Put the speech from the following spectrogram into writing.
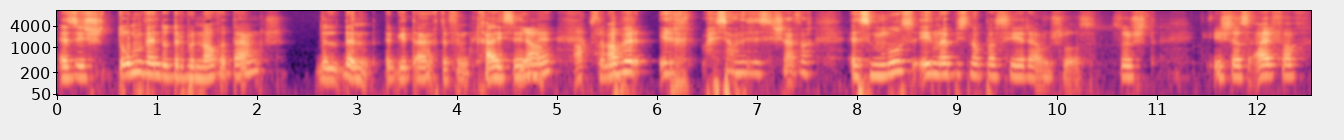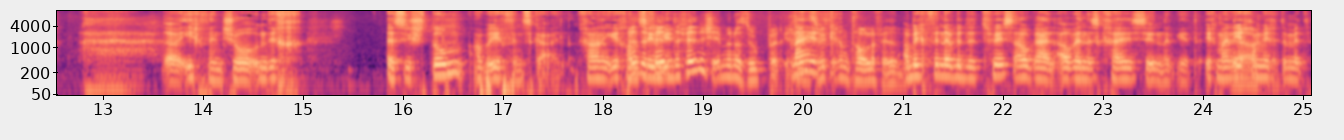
Es ist dumm, wenn du darüber nachdenkst, weil dann ergibt eigentlich der Film keinen Sinn Ja, mehr. absolut. Aber ich weiß auch nicht, es ist einfach, es muss irgendetwas noch passieren am Schluss. Sonst ist das einfach, äh, ich finde schon, und ich, es ist dumm, aber ich finde es geil. Ahnung, Ich ja, kann's der, Film, irgendwie, der Film ist immer noch super. Ich Nein, finde es ich- wirklich ein toller Film. aber ich finde eben den Twist auch geil, auch wenn es keinen Sinn ergibt. Ich meine, ich Ja, habe mich okay. damit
